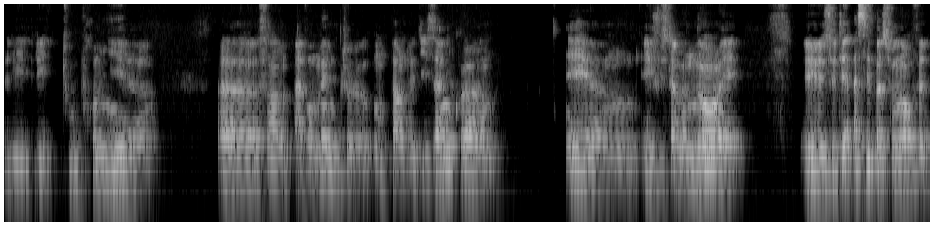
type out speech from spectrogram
les, les, tout premiers euh, enfin avant même qu'on parle de design quoi. Et, euh, et juste là maintenant et, c'était assez passionnant en fait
